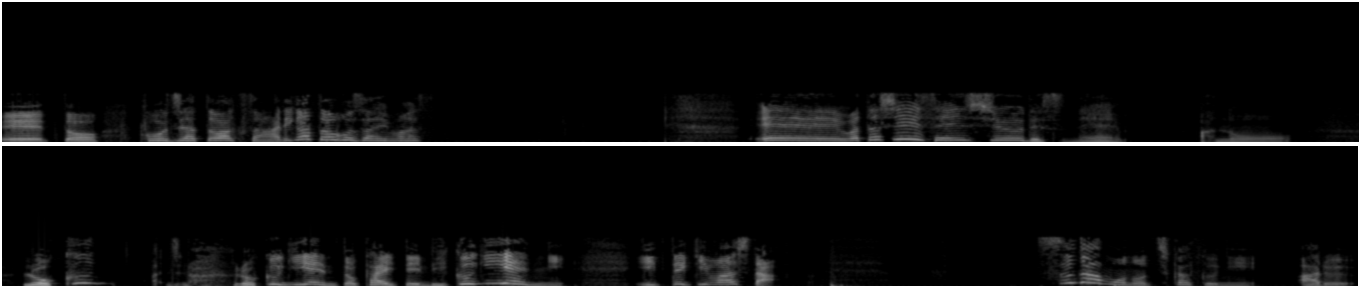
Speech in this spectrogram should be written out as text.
え、っと、コージアットワークさんありがとうございます。えー、私、先週ですね、あの、六、六義園と書いて陸義園に行ってきました。巣鴨の近くにある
